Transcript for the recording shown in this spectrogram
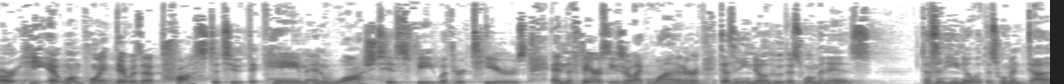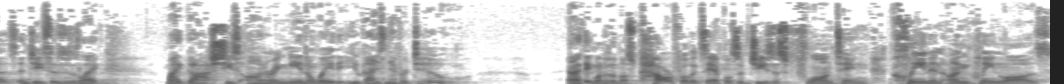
Or he, at one point, there was a prostitute that came and washed his feet with her tears. And the Pharisees are like, why on earth? Doesn't he know who this woman is? Doesn't he know what this woman does? And Jesus is like, my gosh, she's honoring me in a way that you guys never do. And I think one of the most powerful examples of Jesus flaunting clean and unclean laws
